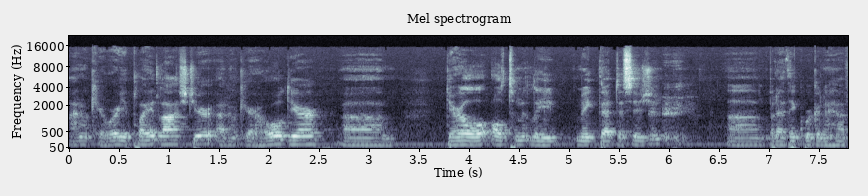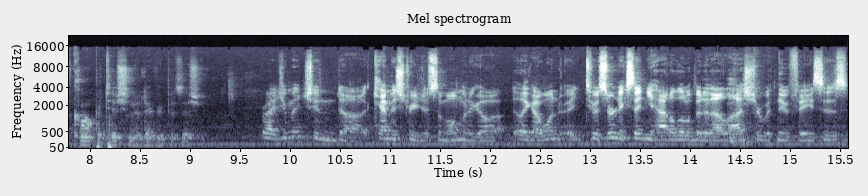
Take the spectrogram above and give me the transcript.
I don't care where you played last year, I don't care how old you are. Um, Darryl will ultimately make that decision, um, but I think we're going to have competition at every position. Brad, you mentioned uh, chemistry just a moment ago. Like, I wonder, to a certain extent, you had a little bit of that last year with new faces,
